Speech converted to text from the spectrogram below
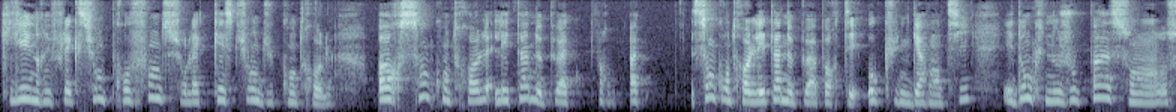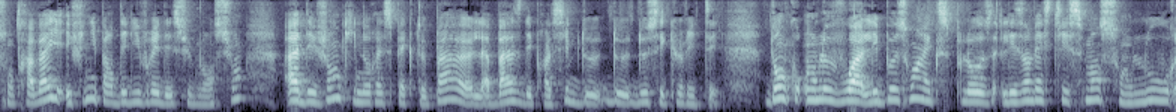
qu'il y ait une réflexion profonde sur la question du contrôle. Or, sans contrôle, l'État ne peut sans contrôle, l'État ne peut apporter aucune garantie et donc ne joue pas son, travail et finit par délivrer des subventions à des gens qui ne respectent pas euh, la base des principes de, de sécurité. Donc on le voit, les besoins explosent, les investissements sont lourds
